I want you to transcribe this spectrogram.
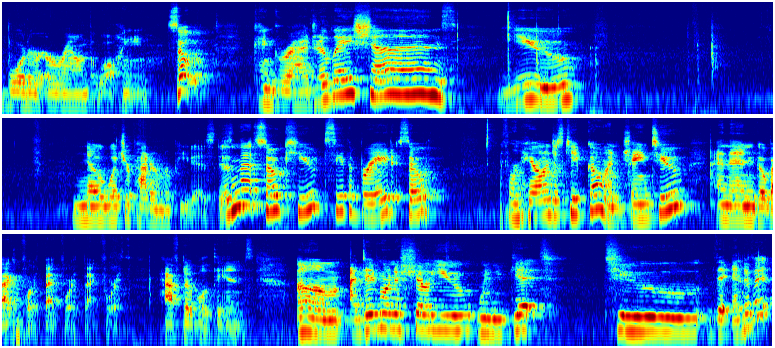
border around the wall hanging. So congratulations! You know what your pattern repeat is. Isn't that so cute? See the braid? So from here on just keep going. Chain two and then go back and forth back forth back forth. Half double at the ends. Um, I did want to show you when you get to the end of it.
